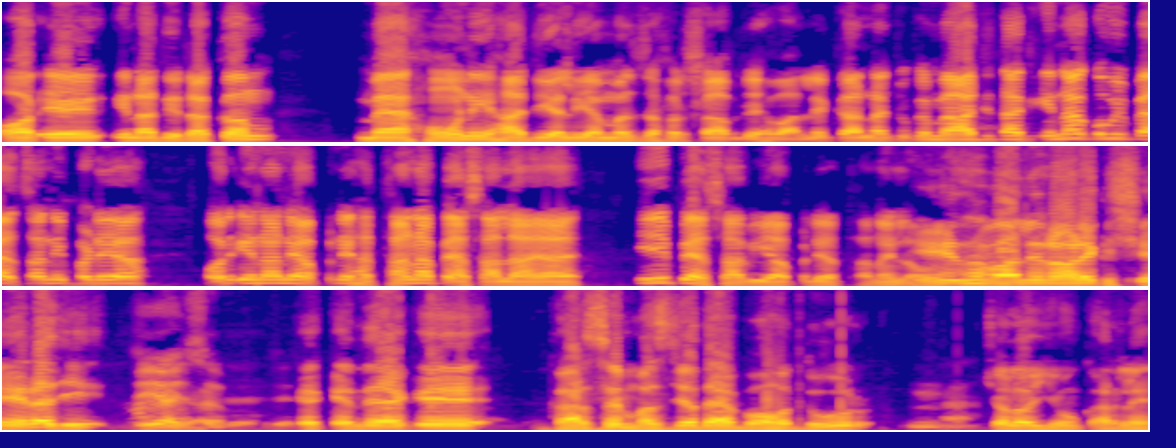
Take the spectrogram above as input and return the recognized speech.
ਔਰ ਇਹ ਇਹਨਾਂ ਦੀ ਰਕਮ ਮੈਂ ਹੁਣ ਹੀ ਹਾਜੀ ਅਲੀ ਅਹਿਮਦ ਜ਼ਫਰ ਸਾਹਿਬ ਦੇ ਹਵਾਲੇ ਕਰਨਾ ਕਿਉਂਕਿ ਮੈਂ ਅੱਜ ਤੱਕ ਇਹਨਾਂ ਕੋ ਵੀ ਪੈਸਾ ਨਹੀਂ ਫੜਿਆ ਔਰ ਇਹਨਾਂ ਨੇ ਆਪਣੇ ਹੱਥਾਂ ਨਾਲ ਪੈਸਾ ਲਾਇਆ ਹੈ ਇਹ ਪੈਸਾ ਵੀ ਆਪਣੇ ਹੱਥਾਂ ਨਾਲ ਹੀ ਲਾਉਣਾ ਇਸ ਹਵਾਲੇ ਨਾਲ ਇੱਕ ਸ਼ੇਰ ਹੈ ਜੀ ਜੀ ਹਾਜੀ ਸਾਹਿਬ ਕਿ ਕਹਿੰਦੇ ਆ ਕਿ घर से मस्जिद है बहुत दूर चलो यूं कर लें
